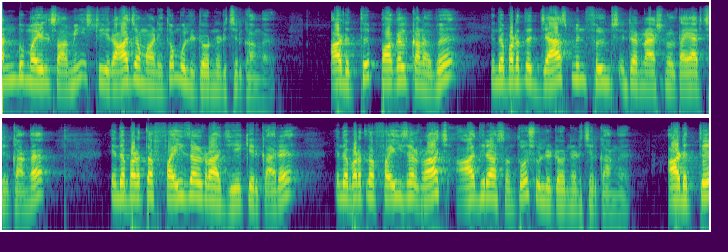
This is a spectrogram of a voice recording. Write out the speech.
அன்பு மயில்சாமி ஸ்ரீ ராஜமாணிக்கம் உள்ளிட்டோர் நடிச்சிருக்காங்க. அடுத்து பகல் கனவு இந்த படத்தை ஜாஸ்மின் ஃபிலிம்ஸ் இன்டர்நேஷ்னல் தயாரிச்சிருக்காங்க. இந்த படத்தை ஃபைசல் ராஜ் இயக்கியிருக்காரு. இந்த படத்தில் ஃபைசல் ராஜ் ஆதிரா சந்தோஷ் உள்ளிட்டோர் நடிச்சிருக்காங்க. அடுத்து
